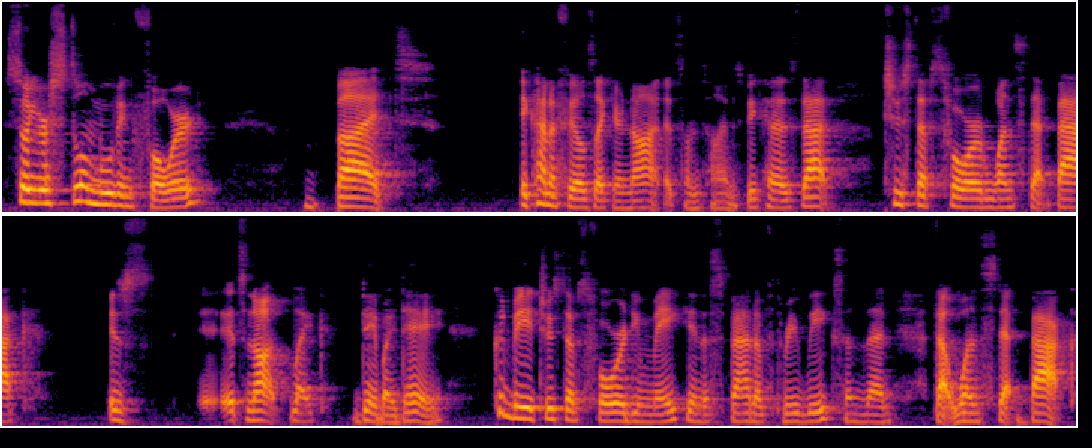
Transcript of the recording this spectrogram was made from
So you're still moving forward but it kind of feels like you're not at sometimes because that two steps forward, one step back is it's not like day by day. Could be two steps forward you make in a span of three weeks, and then that one step back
